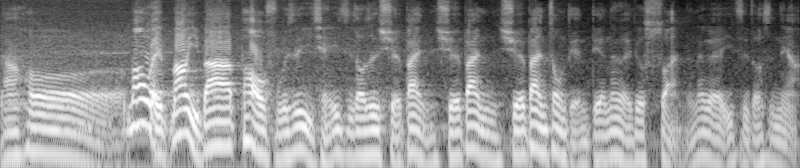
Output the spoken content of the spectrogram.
然后猫尾猫尾巴泡芙是以前一直都是学办学办学办重点店，那个就算了，那个一直都是那样。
